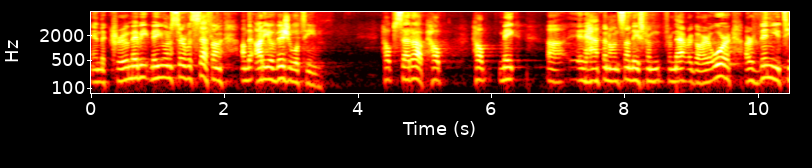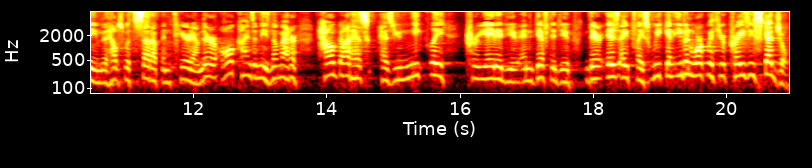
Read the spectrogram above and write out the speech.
and the crew. Maybe, maybe you want to serve with Seth on, on the audiovisual team. Help set up, help, help make uh, it happen on Sundays from, from that regard, or our venue team that helps with setup and teardown. There are all kinds of needs. No matter how God has, has uniquely created you and gifted you, there is a place. We can even work with your crazy schedule.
